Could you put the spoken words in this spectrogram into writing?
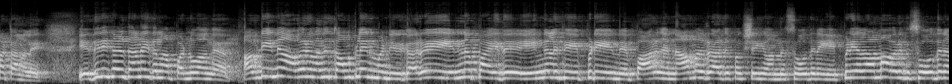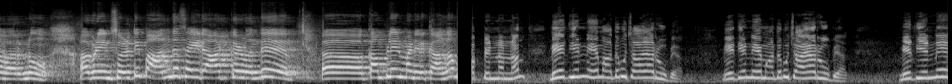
மாட்டாங்களே. எதிரிகள் தானே இதெல்லாம் பண்ணுவாங்க. அப்படின்னு அவர் வந்து கம்ப்ளைண்ட் பண்ணியிருக்காரு. என்னப்பா இது? எங்களுக்கு இப்படி இந்த பாருங்க நாமல் ராஜபக்ஷக்கு வந்த சோதனை எப்படியெல்லாமா அவருக்கு சோதனை வரணும் அப்படின்னு சொல்லிட்டு இப்போ அந்த சைடு ஆட்கள் வந்து கம்ப்ளைண்ட் பண்ணியிருக்காங்க පෙන්න්නම් මේ තියන්නේ එම අදපු ඡායාරූපයක් මේ තියන්නේ එම අදපු ඡායාරූපයක් මේ තියන්නේ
